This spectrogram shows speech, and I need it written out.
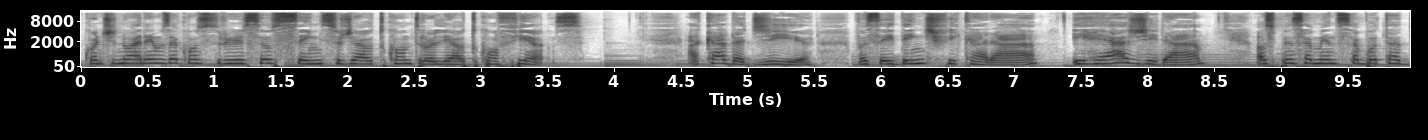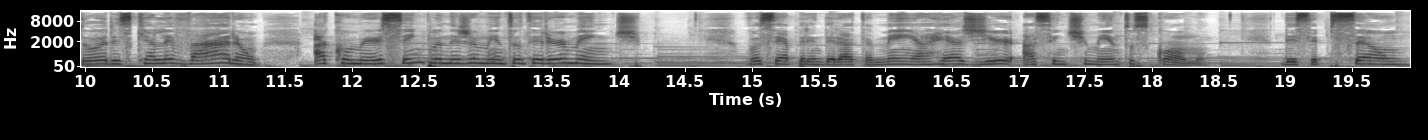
continuaremos a construir seu senso de autocontrole e autoconfiança. A cada dia, você identificará e reagirá aos pensamentos sabotadores que a levaram a comer sem planejamento anteriormente. Você aprenderá também a reagir a sentimentos como decepção,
